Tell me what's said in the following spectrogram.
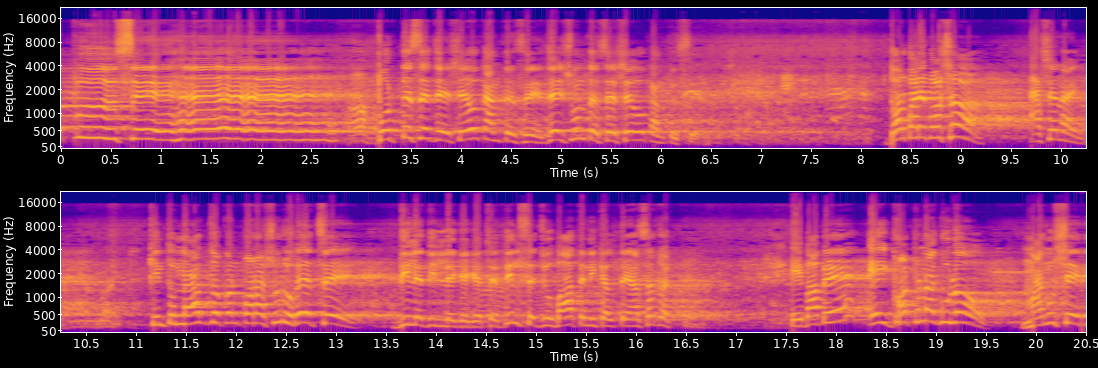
আপ সে পড়তেছে যে সেও কানতেছে যে শুনতেছে সেও কানতেছে। দরবারে বসা আসে নাই। কিন্তু নাচ যখন পড়া শুরু হয়েছে, দিলে দিল লেগে গেছে, দিল সে জুবাত নিকলতে আসার রাখতে। এভাবে এই ঘটনাগুলো মানুষের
